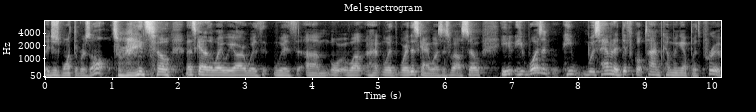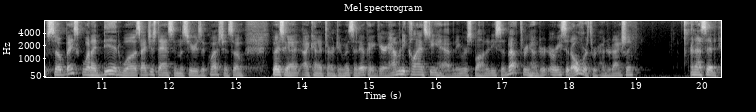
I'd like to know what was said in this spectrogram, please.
they just want the results, right? So that's kind of the way we are with with um, well uh, with where this guy was as well. So he he wasn't he was having a difficult time coming up with proof. So basically, what I did was I just asked him a series of questions. So basically, I, I kind of turned to him and said, "Okay, Gary, how many clients do you have?" And he responded. He said about 300, or he said over 300 actually. And I said,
